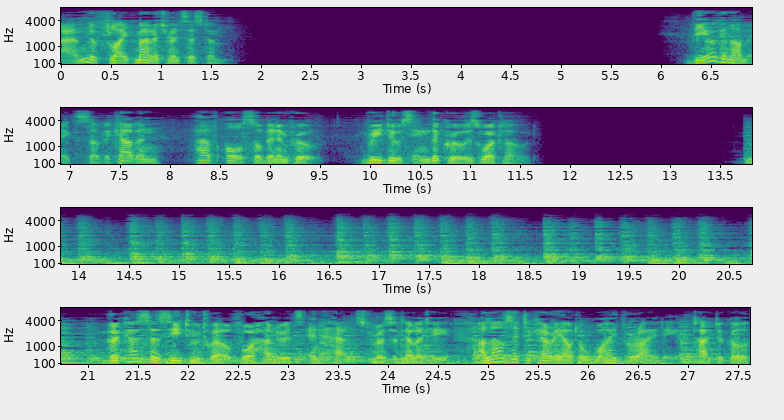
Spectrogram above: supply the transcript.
and a flight management system. The ergonomics of the cabin have also been improved, reducing the crew's workload. The CASA C212-400's enhanced versatility allows it to carry out a wide variety of tactical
